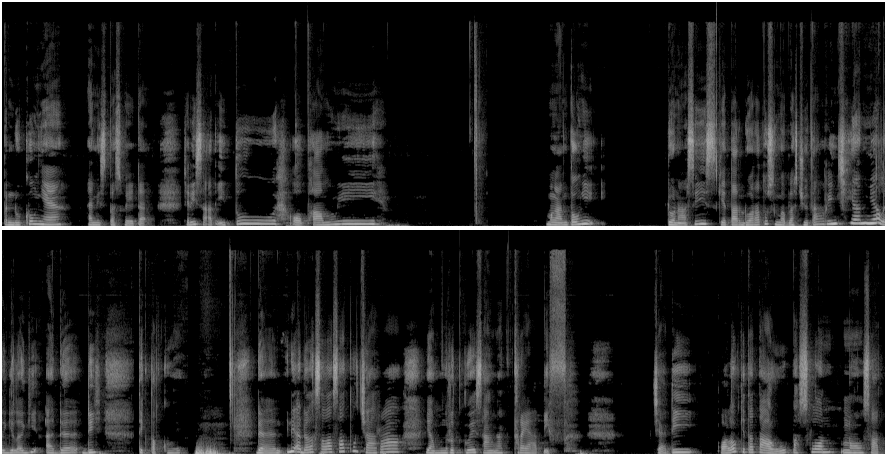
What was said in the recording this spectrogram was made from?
pendukungnya Anies Baswedan. Jadi saat itu Opami mengantongi donasi sekitar 215 juta rinciannya lagi-lagi ada di TikTok gue. Dan ini adalah salah satu cara yang menurut gue sangat kreatif. Jadi walau kita tahu paslon 01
